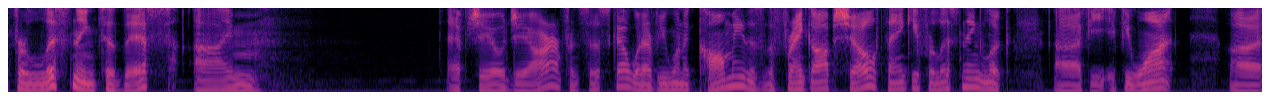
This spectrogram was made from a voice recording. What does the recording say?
for listening to this. I'm FJOJR, Francisco, whatever you want to call me. This is the Frank Ops Show. Thank you for listening. Look, uh, if you if you want, uh,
